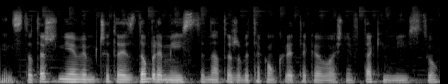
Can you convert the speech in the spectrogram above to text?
Więc to też nie wiem, czy to jest dobre miejsce na to, żeby taką krytykę właśnie w takim miejscu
